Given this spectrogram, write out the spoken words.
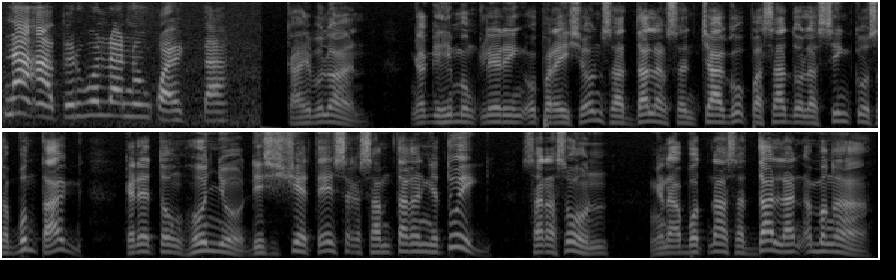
Naa pero wala nang kwarta. Kahibuluhan, nga gihimong clearing operation sa Dalang Santiago pasado alas 5 sa buntag kanetong Hunyo 17 sa kasamtangan nga tuig. Sa rason nga naabot na sa dalan ang mga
